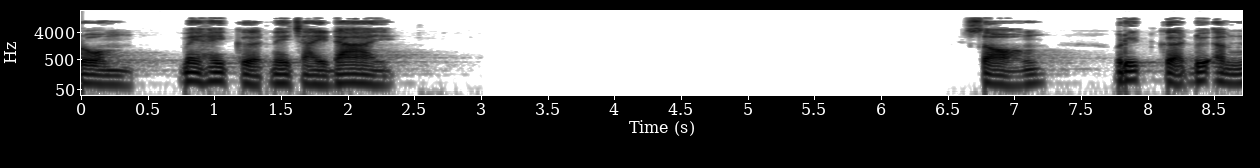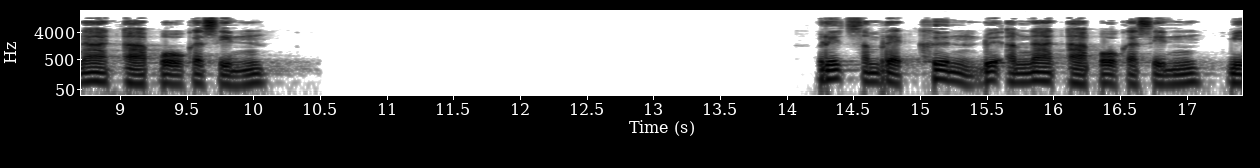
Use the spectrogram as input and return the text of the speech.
รมณ์ ไม่ให้เกิดในใจได้สองฤทธิ์เกิดด้วยอำนาจอาโปกสินฤทธิ์สำเร็จขึ้นด้วยอำนาจอาโปกสินมี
